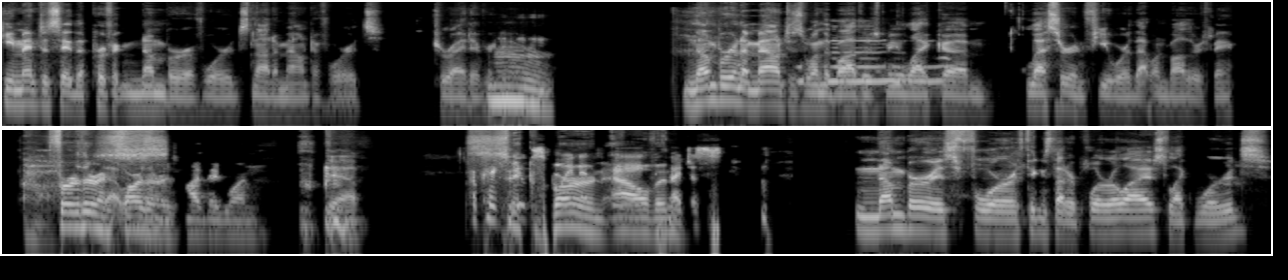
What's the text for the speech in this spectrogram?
he meant to say the perfect number of words, not amount of words to write every day. Mm. Number and amount is one that bothers me, like um, lesser and fewer. That one bothers me. Oh, Further and farther is my big one. Yeah. okay, can you explain burn, it Alvin. I just number is for things that are pluralized, like words.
